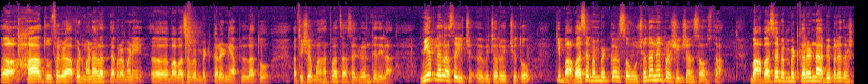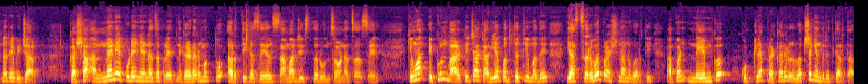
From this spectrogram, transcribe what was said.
हा जो सगळा आपण म्हणालात त्याप्रमाणे बाबासाहेब आंबेडकरांनी आपल्याला तो अतिशय महत्त्वाचा असा ग्रंथ दिला. मी आपल्याला असं इच्छ विचारू इच्छितो की बाबासाहेब आंबेडकर संशोधन आणि प्रशिक्षण संस्था बाबासाहेब आंबेडकरांना अभिप्रेत असणारे विचार कशा अन्याने पुढे नेण्याचा प्रयत्न करणार? मग तो आर्थिक असेल सामाजिक स्तर उंचवण्याचा असेल किंवा एकूण बार्टीच्या कार्यपद्धतीमध्ये या सर्व प्रश्नांवरती आपण नेमकं कुठल्या प्रकारे लक्ष केंद्रित करतात?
